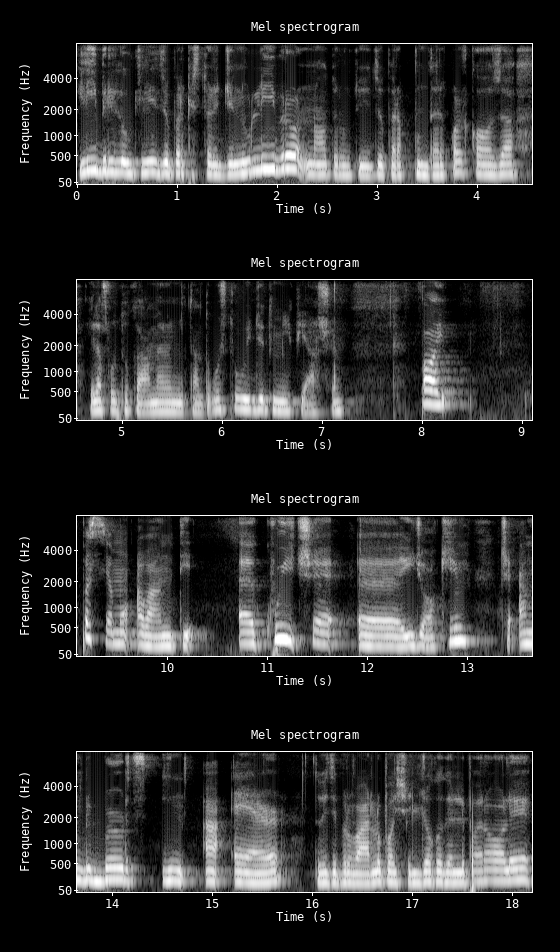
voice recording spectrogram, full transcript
Libri lo utilizzo perché sto leggendo un libro note lo utilizzo per appuntare qualcosa e la fotocamera ogni tanto. Questo widget mi piace. Poi passiamo avanti eh, qui c'è eh, i giochi, c'è Angry Birds in Air, dovete provarlo, poi c'è il gioco delle parole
